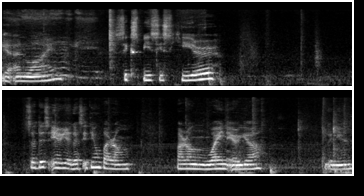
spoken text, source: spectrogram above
yan, wine. Six pieces here. So, this area, guys, ito yung parang, parang wine area. Ganyan.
